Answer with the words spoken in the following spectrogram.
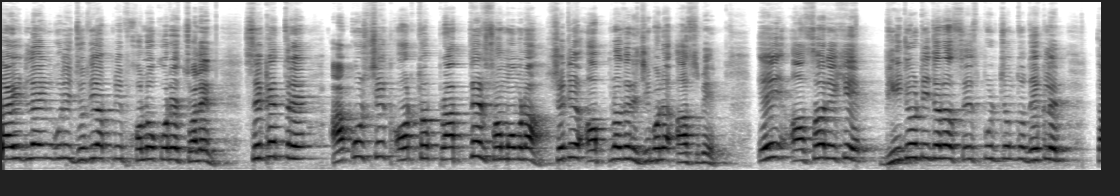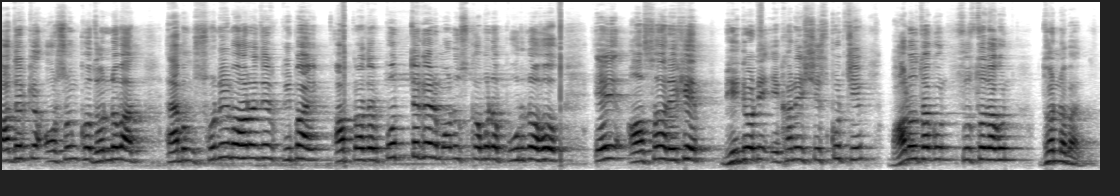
গাইডলাইনগুলি যদি আপনি ফলো করে চলেন, সেক্ষেত্রে আকস্মিক অর্থ প্রাপ্তির সম্ভাবনা সেটি আপনাদের জীবনে আসবে। এই আশা রেখে ভিডিওটি যারা শেষ পর্যন্ত দেখলেন, তাদেরকে অসংখ্য ধন্যবাদ এবং শনি মহারাজের কৃপায় আপনাদের প্রত্যেকের মনস্কামনা পূর্ণ হোক। এই আশা রেখে ভিডিওটি এখানেই শেষ করছি। ভালো থাকুন, সুস্থ থাকুন। ধন্যবাদ।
